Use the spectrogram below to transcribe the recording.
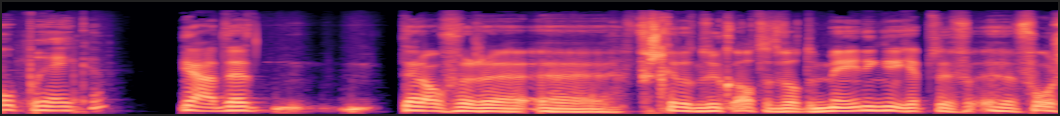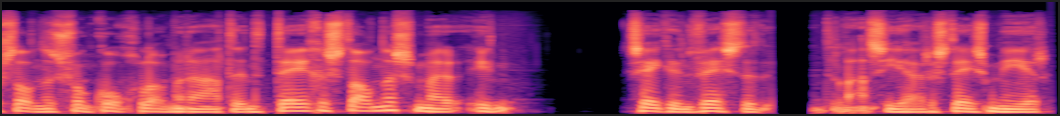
opbreken? Ja, dat, daarover uh, verschillen natuurlijk altijd wel de meningen. Je hebt de uh, voorstanders van conglomeraten en de tegenstanders. Maar in, zeker in het Westen de laatste jaren steeds meer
